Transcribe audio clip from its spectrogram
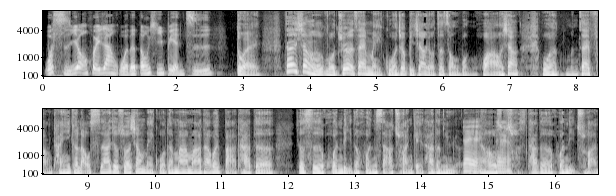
我使用会让我的东西贬值。对，但是像我觉得在美国就比较有这种文化哦，像我们在访谈一个老师，他就说，像美国的妈妈，她会把她的就是婚礼的婚纱传给他的女儿，然后他的婚礼穿。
